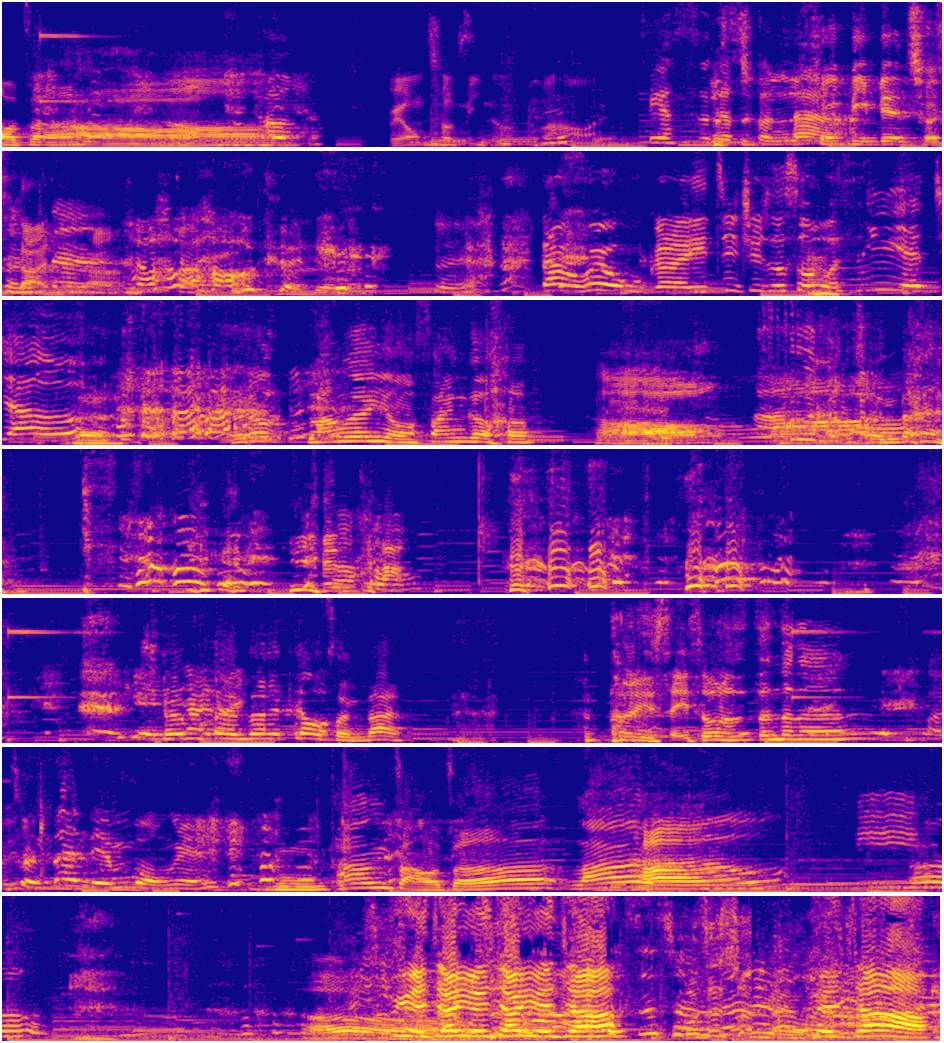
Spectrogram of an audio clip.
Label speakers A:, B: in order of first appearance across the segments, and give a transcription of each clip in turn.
A: 沼泽。
B: 哦，
C: 哦，
D: 不用村民了，蛮好玩。
E: 变四个蠢蛋，
B: 村民变蠢蛋了啦。
E: 好可怜。对，待会会有五个人一进去就说我是预言家哦。
A: 对，然后狼人有三个，好四
C: 好，
A: 个蠢蛋，一个预言家，全部人都在跳蠢蛋。
B: 到底谁说的是真的呢？
E: 蠢蛋联盟哎。
A: 母汤沼泽，来，
C: 好，
F: 一，
A: 啊
B: 哦
C: 预言家冤家冤家
F: 我是
B: 我是蠢蛋，
C: 冤家啊！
